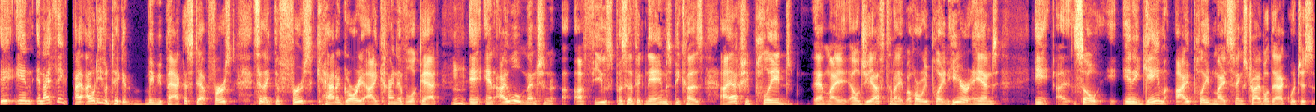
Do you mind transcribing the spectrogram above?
And and I think I, would even take it maybe back a step first. Say like the first category I kind of look at, mm. and, and, I will mention a few specific names because I actually played at my LGS tonight before we played here, and uh, so in a game I played my Sphinx Tribal deck, which is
